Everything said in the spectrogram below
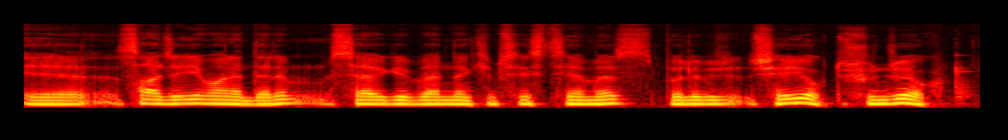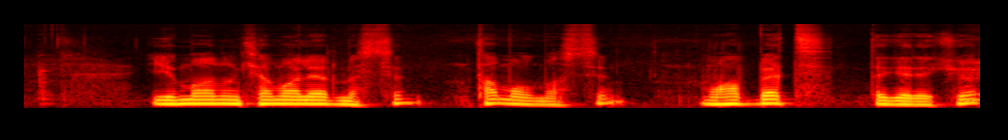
e, sadece iman ederim. Sevgi benden kimse isteyemez. Böyle bir şey yok, düşünce yok. İmanın kemal ermezsin. Tam olması için muhabbet de gerekiyor.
